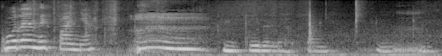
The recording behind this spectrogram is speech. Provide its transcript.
Cura en España. Y cura en España. Mm.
